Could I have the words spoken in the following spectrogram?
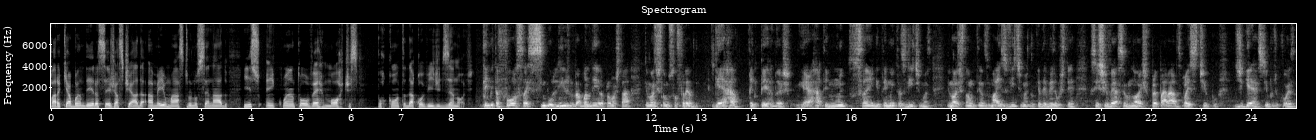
para que a bandeira seja hasteada a meio mastro no Senado, isso enquanto houver mortes por conta da Covid-19. Tem muita força esse simbolismo da bandeira para mostrar que nós estamos sofrendo. Guerra tem perdas, guerra tem muito sangue, tem muitas vítimas e nós estamos tendo mais vítimas do que deveríamos ter se estivéssemos nós preparados para esse tipo de guerra, esse tipo de coisa.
